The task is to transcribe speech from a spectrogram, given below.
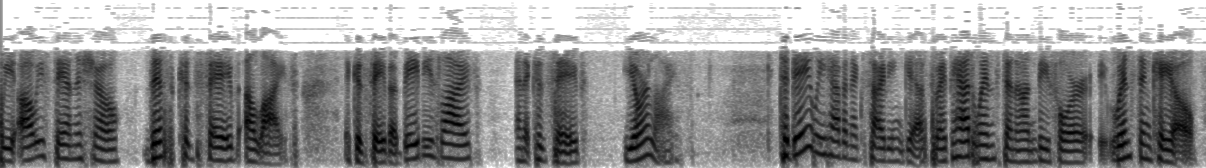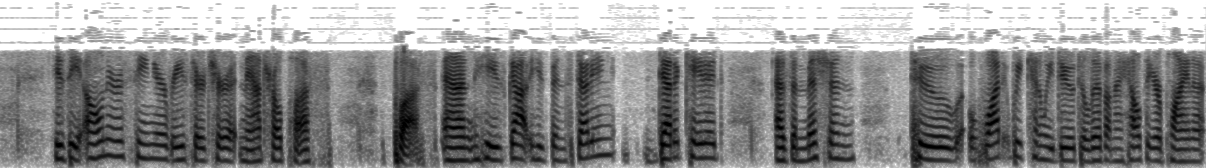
we always say on the show, this could save a life. It could save a baby's life and it could save your life. Today we have an exciting guest. I've had Winston on before, Winston Ko. He's the owner, senior researcher at Natural Plus Plus, and he's got he's been studying, dedicated as a mission to what we can we do to live on a healthier planet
